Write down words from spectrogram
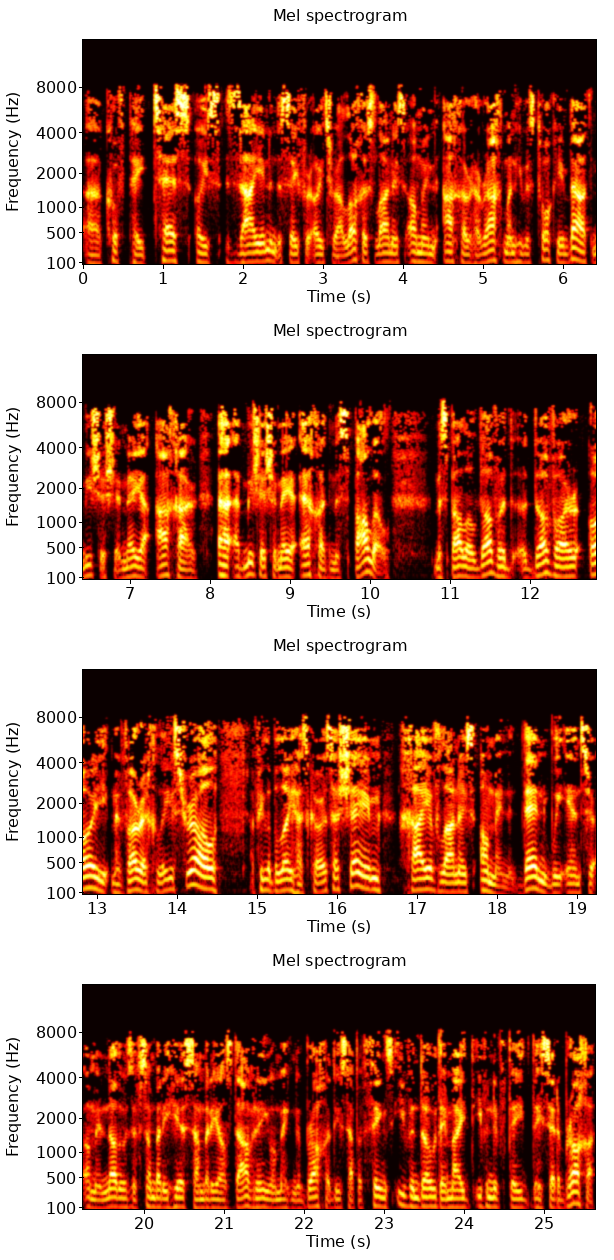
uh, Kuf Pei Tes, Ois Zayin, in the Sefer Oitzer Alachas, Lanis Amen Achar Harachman. He was talking about Misha Shemeya Achar, uh, Misha Shemeya Echad Mispalel, Mispalel Davar, Oy, Mevarech Yisrael, Afila Beloy Haskaras Hashem, Chayev Lanes Amen. Then we answer Amen. In other words, if somebody hears somebody else davening or making a bracha, these type of things, even though they might, even if they, they said a bracha,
